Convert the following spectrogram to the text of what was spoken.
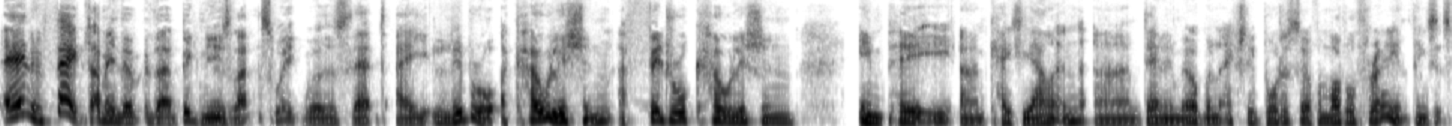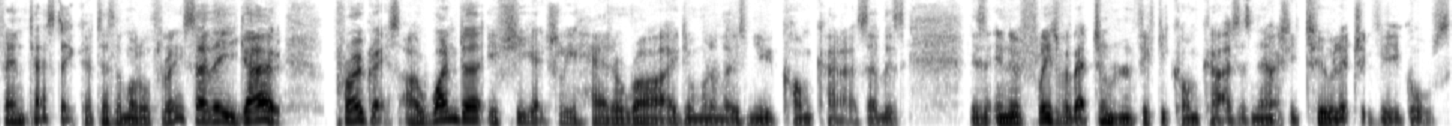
And in fact, I mean, the, the big news last week was that a liberal, a coalition, a federal coalition MP, um, Katie Allen, um, down in Melbourne, actually bought herself a Model 3 and thinks it's fantastic, a Tesla Model 3. So there you go. Progress. I wonder if she actually had a ride in one of those new com cars. So there's, there's in a fleet of about 250 com cars, there's now actually two electric vehicles.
